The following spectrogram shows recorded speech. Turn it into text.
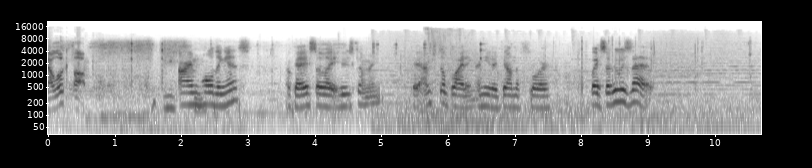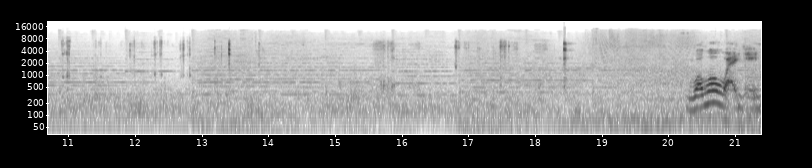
Now look up. I'm holding it. Okay, so wait, who's coming? Okay, I'm still gliding. I need to get on the floor. Wait, so who is that? Whoa, whoa, waggy.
